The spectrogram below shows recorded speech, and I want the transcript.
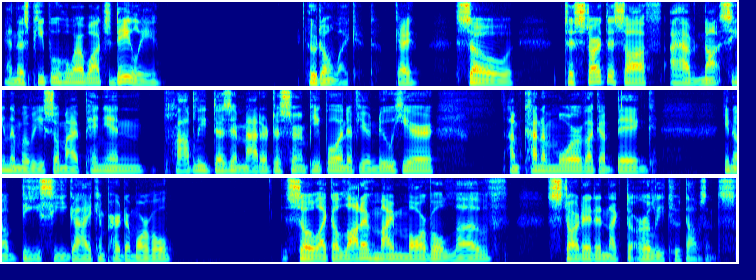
and there's people who I watch daily who don't like it. Okay. So to start this off, I have not seen the movie, so my opinion probably doesn't matter to certain people. And if you're new here, I'm kind of more of like a big, you know, DC guy compared to Marvel. So like a lot of my Marvel love started in like the early 2000s,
